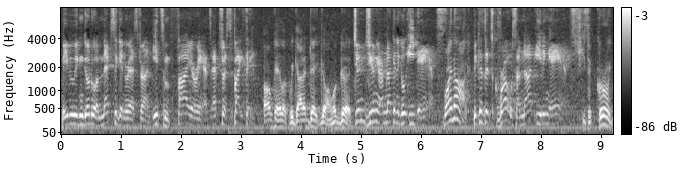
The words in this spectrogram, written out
Maybe we can go to a Mexican restaurant, eat some fire ants, extra spicy. Okay, look, we got a date going. We're good. Jun- Junior, I'm not gonna go eat ants. Why not? Because it's gross. I'm not eating ants. She's a girl. You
